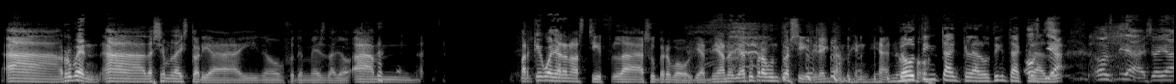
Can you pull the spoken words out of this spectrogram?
Uh, Rubén, uh, deixem la història i no fotem més d'allò. Um, per què guanyaran els Chiefs la Super Bowl? Ja, ja, ja t'ho pregunto així, directament. Ja no... No ho tinc tan clar, no ho tinc tan clar. Hòstia, hòstia, això ja,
